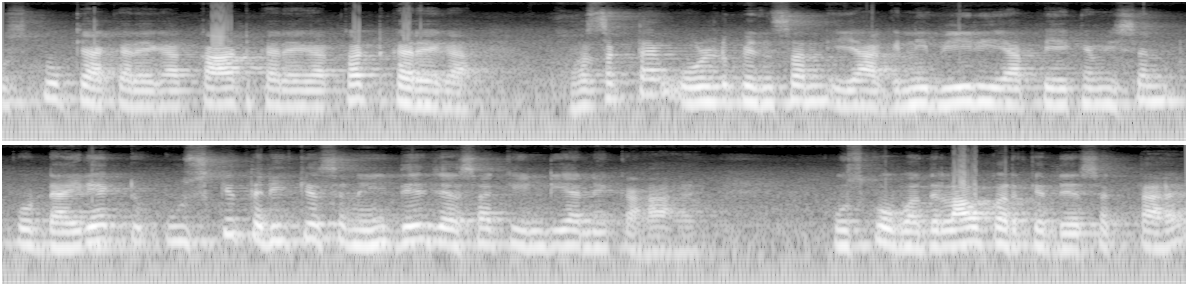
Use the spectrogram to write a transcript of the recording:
उसको क्या करेगा? काट करेगा कट करेगा? हो सकता है ओल्ड पेंशन या अग्निवीर या पे कमीशन को डायरेक्ट उसके तरीके से नहीं दे, जैसा कि इंडिया ने कहा है। उसको बदलाव करके दे सकता है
